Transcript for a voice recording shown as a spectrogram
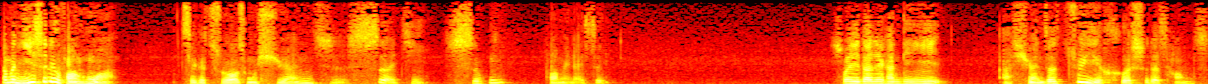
那么泥石流防控啊，这个主要从选址、设计、施工方面来治理。所以大家看，第一，啊，选择最合适的场址；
